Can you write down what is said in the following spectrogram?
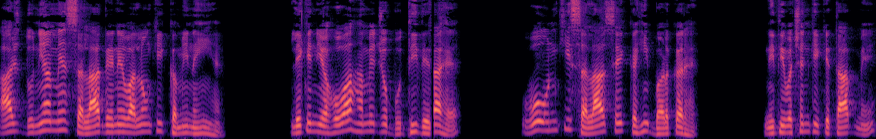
आज दुनिया में सलाह देने वालों की कमी नहीं है, लेकिन यहोवा हमें जो बुद्धि देता है, वो उनकी सलाह से कहीं बढ़कर है। नीति वचन की किताब में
